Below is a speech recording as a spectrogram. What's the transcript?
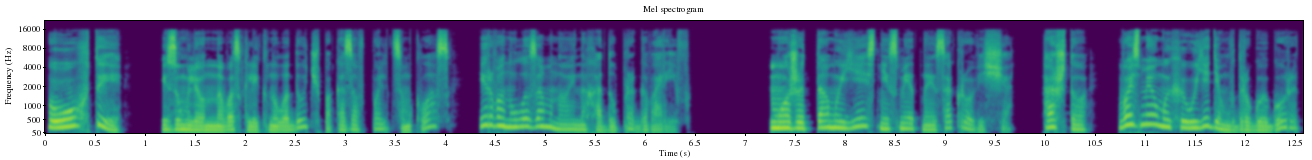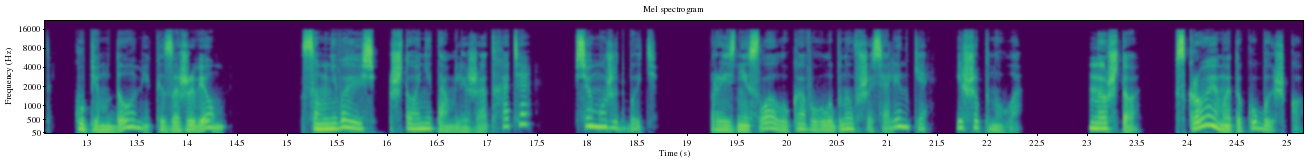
«Ух ты!» — изумленно воскликнула дочь, показав пальцем класс, и рванула за мной, на ходу проговорив. «Может, там и есть несметные сокровища? А что, возьмем их и уедем в другой город, купим домик и заживем? Сомневаюсь, что они там лежат, хотя все может быть произнесла, лукаво улыбнувшись Алинке, и шепнула. «Ну что, вскроем эту кубышку?»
